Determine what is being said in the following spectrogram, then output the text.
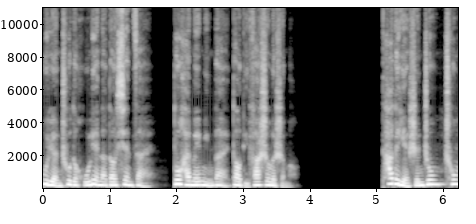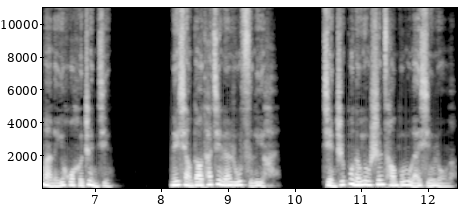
不远处的胡列娜到现在。都还没明白到底发生了什么。他的眼神中充满了疑惑和震惊，没想到他竟然如此厉害，简直不能用深藏不露来形容了。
